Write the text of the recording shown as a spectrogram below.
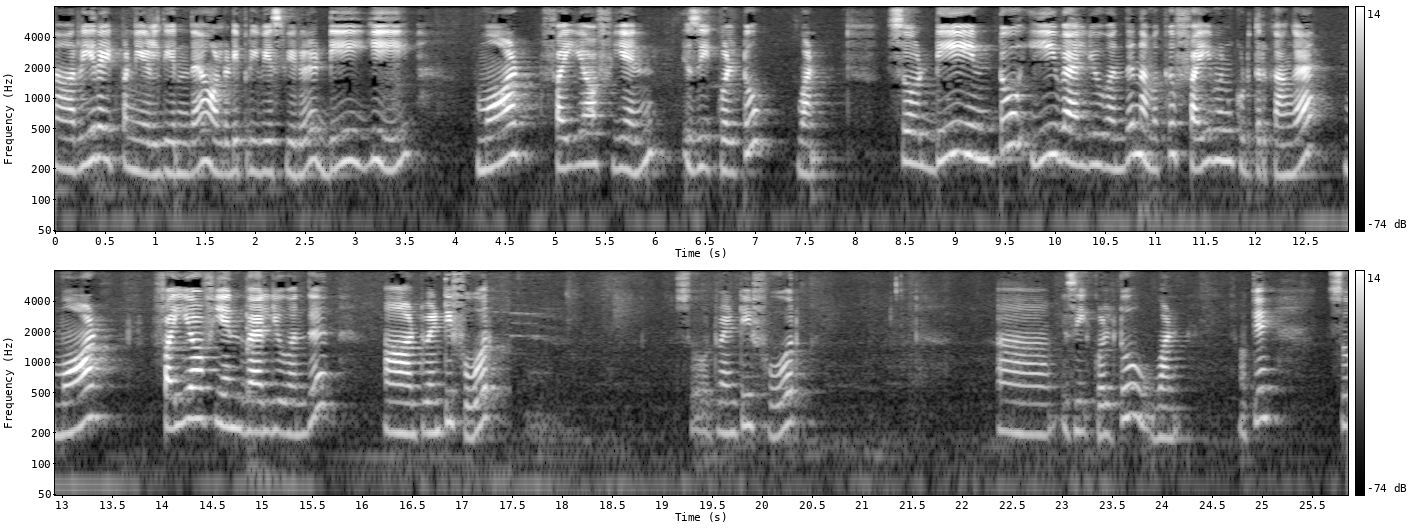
நான் ரீரைட் பண்ணி எழுதியிருந்தேன் ஆல்ரெடி ப்ரீவியஸ் வீடியோவில் d e mod five of n is equal to one so d into e value வந்து நமக்கு ஃபைவ்னு கொடுத்துருக்காங்க. Mod five of n value வந்து twenty four so twenty four is equal to one okay so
